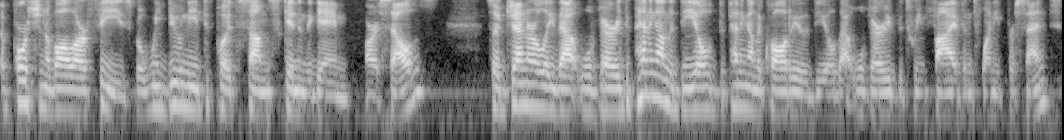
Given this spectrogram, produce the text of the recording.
a portion of all our fees. But we do need to put some skin in the game ourselves. So generally, that will vary depending on the deal, depending on the quality of the deal. That will vary between five and twenty percent.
